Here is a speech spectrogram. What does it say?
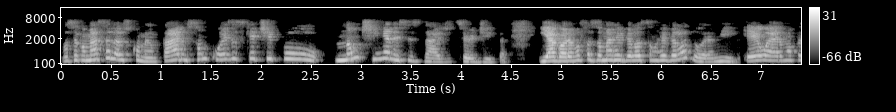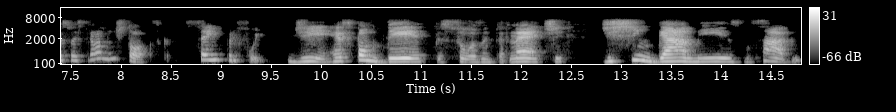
você começa a ler os comentários, são coisas que, tipo, não tinha necessidade de ser dita. E agora eu vou fazer uma revelação reveladora, amiga. Eu era uma pessoa extremamente tóxica, sempre fui, de responder pessoas na internet, de xingar mesmo, sabe,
